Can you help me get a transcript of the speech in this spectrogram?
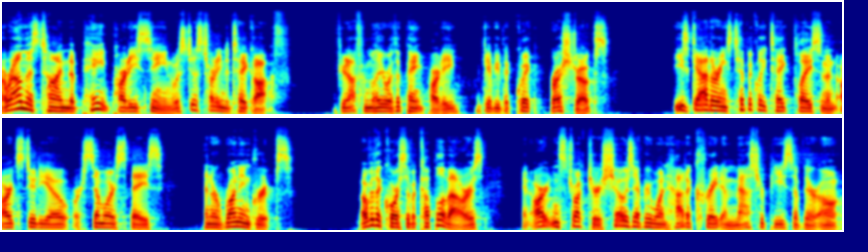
Around this time, the paint party scene was just starting to take off. If you're not familiar with a paint party, I'll give you the quick brushstrokes. These gatherings typically take place in an art studio or similar space and are run in groups. Over the course of a couple of hours, an art instructor shows everyone how to create a masterpiece of their own.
